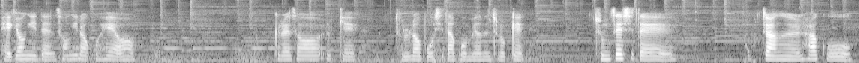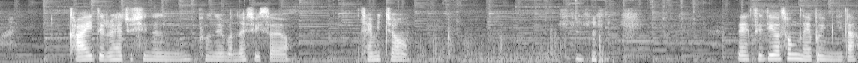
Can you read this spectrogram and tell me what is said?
배경이 된 성이라고 해요. 그래서 이렇게 둘러보시다 보면은 저렇게 중세시대 복장을 하고 가이드를 해주시는 분을 만날 수 있어요. 재밌죠? 네, 드디어 성 내부입니다.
